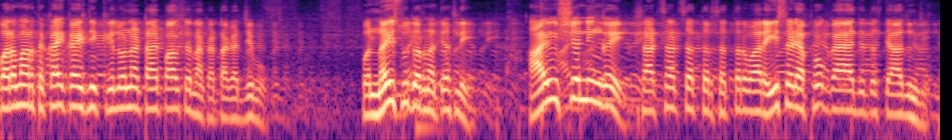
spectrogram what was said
परमार्थ काय काहीच नाही किलो ना टाय पावशे नका टाका जिबू. पण नाही सुधारणा त्यातली. आयुष्य निंग साठ साठ सत्तर सत्तर वारे. इसड्या फोक गाया देत असते अजून बी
